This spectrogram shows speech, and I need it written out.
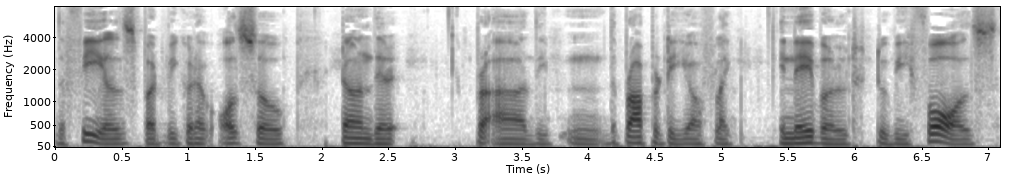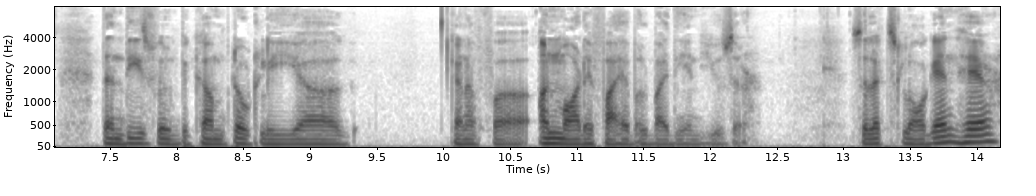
the fields, but we could have also turned the uh, the mm, the property of like enabled to be false. Then these will become totally uh, kind of uh, unmodifiable by the end user. So let's log in here.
